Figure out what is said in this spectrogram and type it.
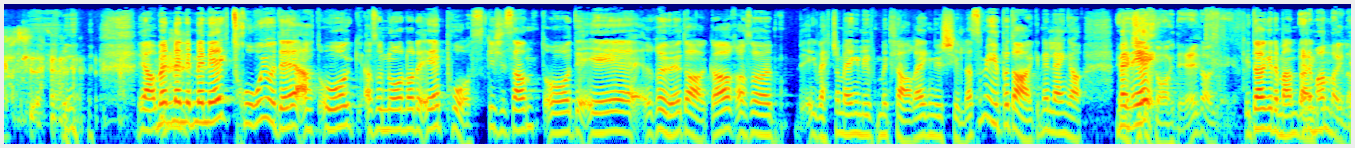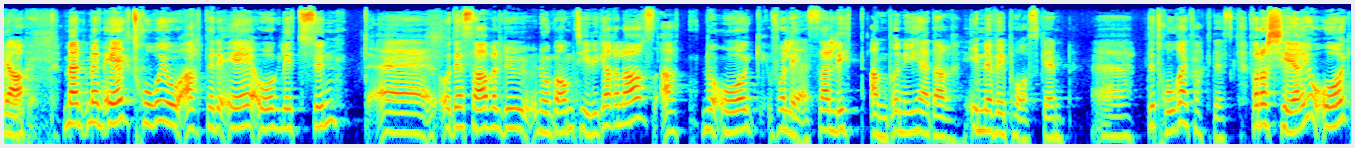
Kanskje det. Ja, men, men, men jeg tror jo det at òg altså nå når det er påske, ikke sant, og det er røde dager altså, Jeg vet ikke om egentlig vi klarer egentlig å skille så mye på dagene lenger. Men jeg, ikke i dag, det er i dag. jeg. I dag er det mandag. Er det mandag da? Ja. Okay. Men, men jeg tror jo at det er òg litt sunt, eh, og det sa vel du noe om tidligere, Lars, at vi òg får lese litt andre nyheter innover i påsken. Eh, det tror jeg faktisk. For det skjer jo òg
